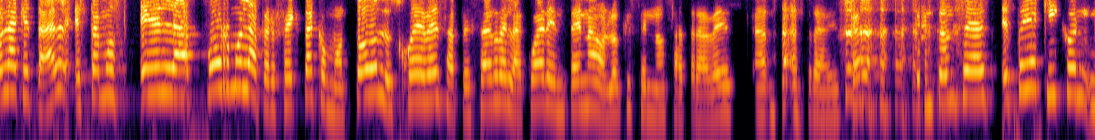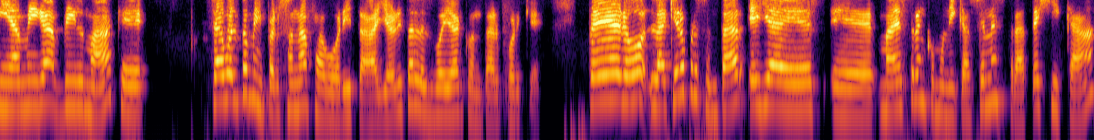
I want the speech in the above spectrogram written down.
Hola, ¿qué tal? Estamos en la fórmula perfecta como todos los jueves, a pesar de la cuarentena o lo que se nos atravesca. Entonces, estoy aquí con mi amiga Vilma, que se ha vuelto mi persona favorita y ahorita les voy a contar por qué. Pero la quiero presentar. Ella es eh, maestra en comunicación estratégica.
